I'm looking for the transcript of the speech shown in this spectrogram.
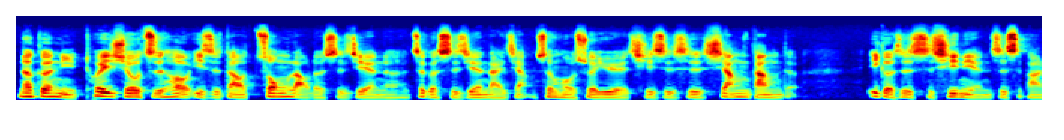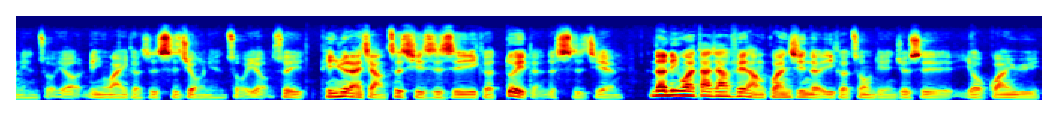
那跟你退休之后一直到终老的时间呢，这个时间来讲，生活岁月其实是相当的。一个是十七年至十八年左右，另外一个是十九年左右。所以平均来讲，这其实是一个对等的时间。那另外大家非常关心的一个重点，就是有关于。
